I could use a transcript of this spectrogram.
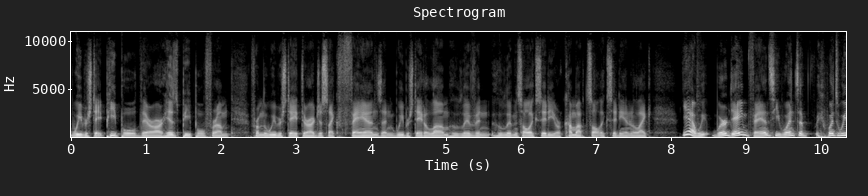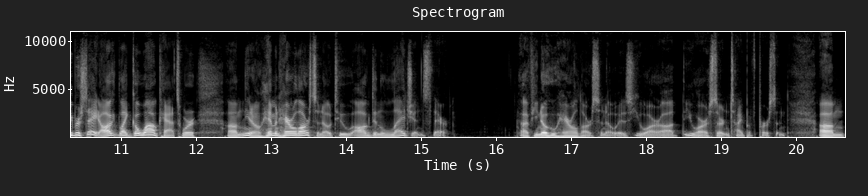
Weber State people. There are his people from from the Weber State. There are just like fans and Weber State alum who live in who live in Salt Lake City or come up to Salt Lake City and are like, yeah, we, we're Dame fans. He went to he went to Weber State. Like go Wildcats. We're um, you know him and Harold Arceneaux, two Ogden legends there. Uh, if you know who Harold Arceneaux is, you are uh, you are a certain type of person. Um,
